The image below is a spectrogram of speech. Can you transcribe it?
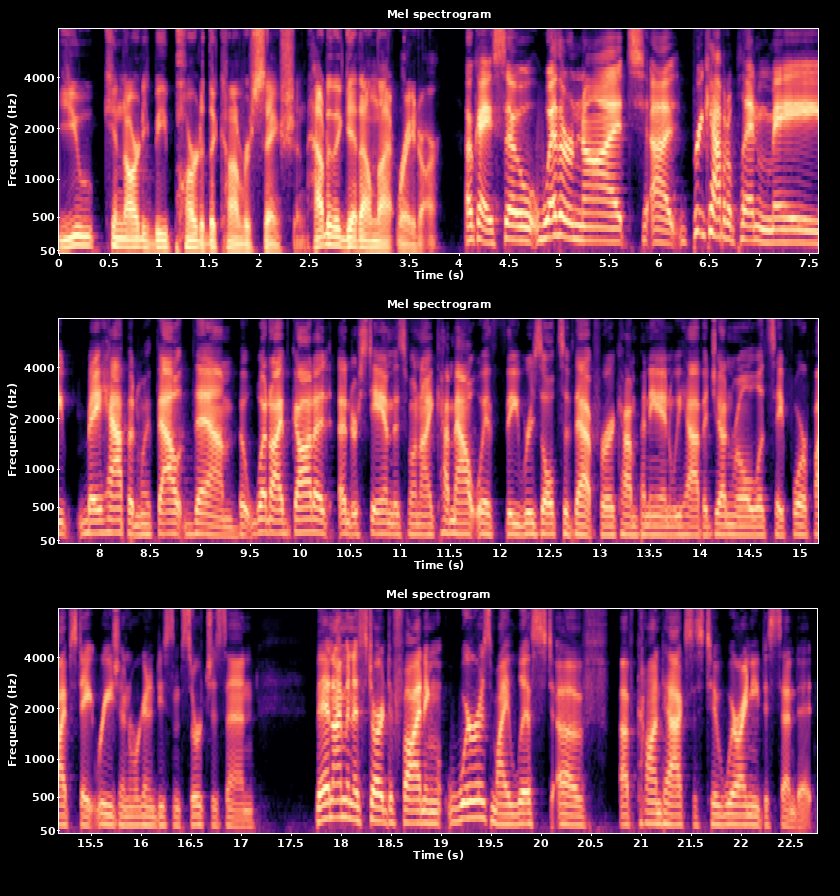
you can already be part of the conversation how do they get on that radar okay so whether or not uh, pre-capital planning may may happen without them but what i've got to understand is when i come out with the results of that for a company and we have a general let's say four or five state region we're going to do some searches in then I'm going to start defining where is my list of of contacts as to where I need to send it.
